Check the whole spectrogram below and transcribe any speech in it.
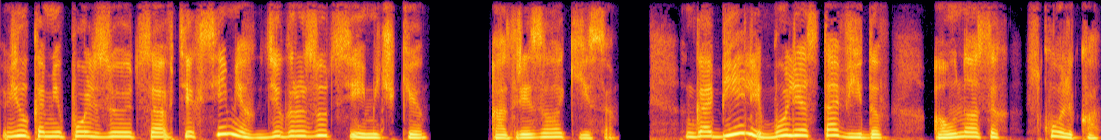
Вилками пользуются в тех семьях, где грызут семечки», — отрезала киса. «Габели более ста видов, а у нас их сколько?»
